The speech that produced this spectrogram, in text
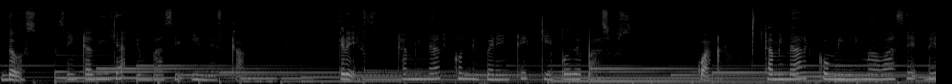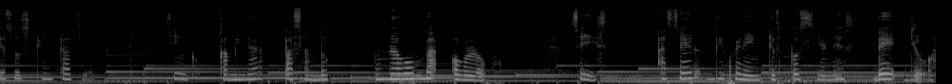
2. Sentadilla en base inestable. 3. Caminar con diferente tipo de pasos. 4. Caminar con mínima base de sustentación. 5. Caminar pasando una bomba o globo. 6. Hacer diferentes posiciones de yoga.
